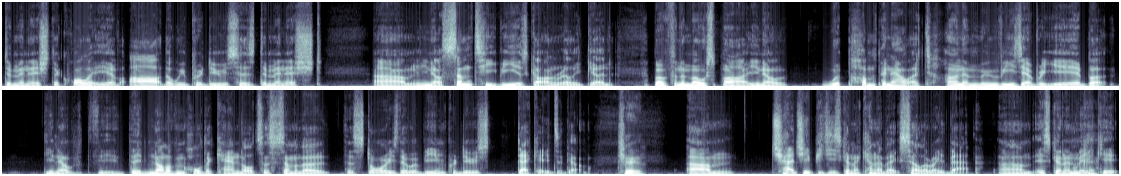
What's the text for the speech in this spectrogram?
diminished. The quality of art that we produce has diminished. Um, you know, some TV has gotten really good, but for the most part, you know, we're pumping out a ton of movies every year, but you know, the, the, none of them hold a candle to some of the the stories that were being produced decades ago. True. Um, ChatGPT is going to kind of accelerate that. Um, it's going to okay. make it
